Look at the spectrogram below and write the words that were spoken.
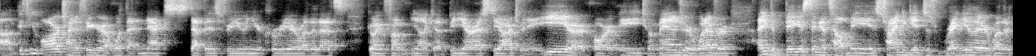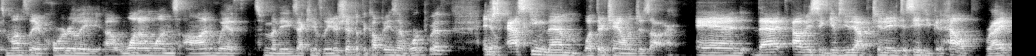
um, if you are trying to figure out what that next step is for you in your career, whether that's going from you know like a BDR SDR to an AE or or AE to a manager or whatever. I think the biggest thing that's helped me is trying to get just regular, whether it's monthly or quarterly, uh, one-on-ones on with some of the executive leadership at the companies I've worked with, and just asking them what their challenges are. And that obviously gives you the opportunity to see if you can help, right?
